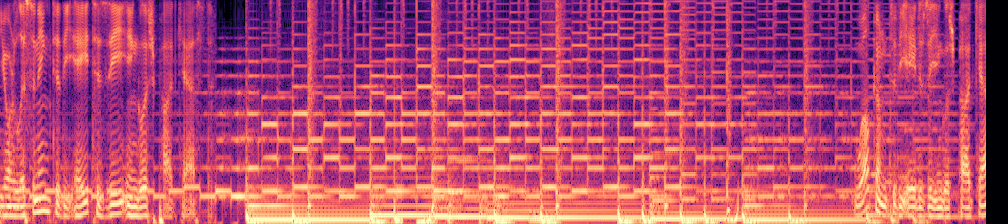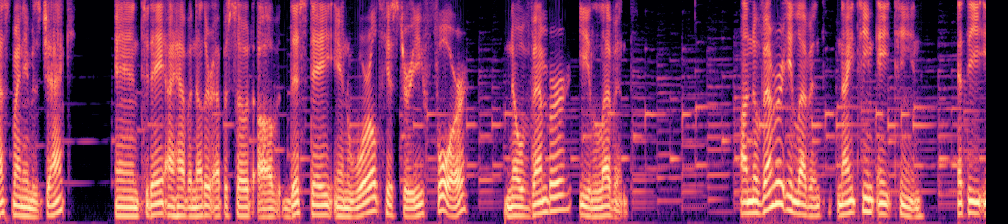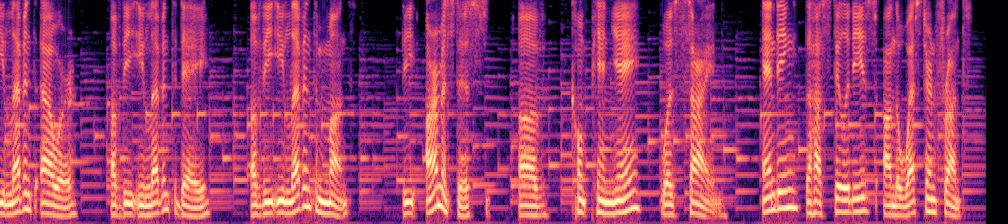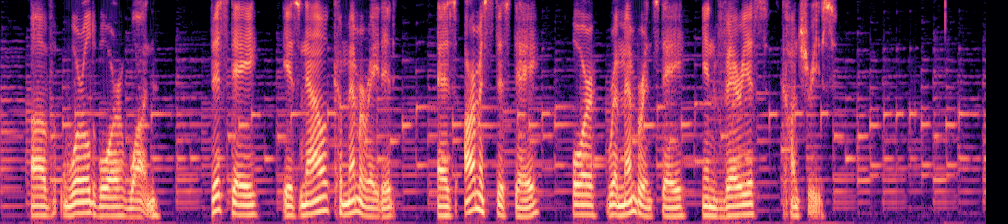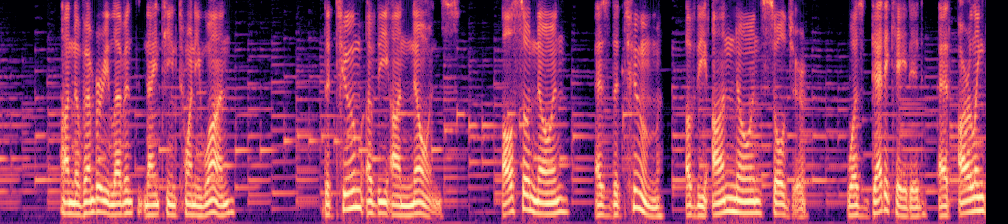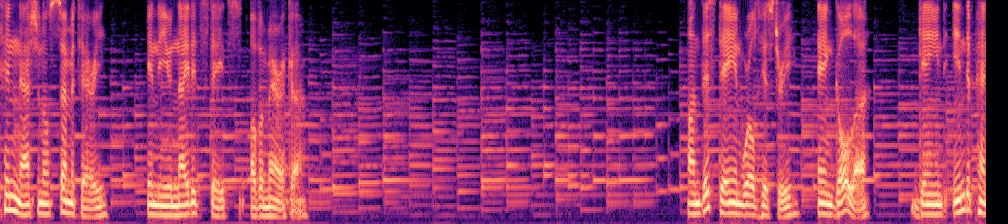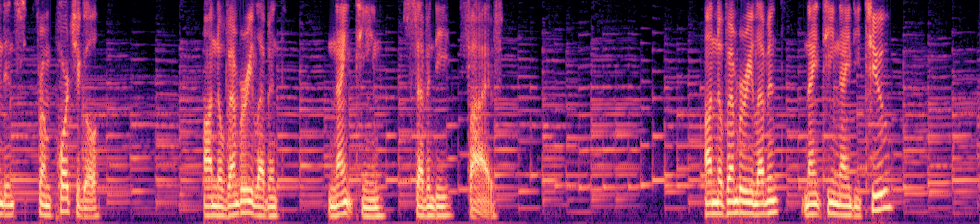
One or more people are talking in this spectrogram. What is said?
You're listening to the A to Z English Podcast. Welcome to the A to Z English Podcast. My name is Jack, and today I have another episode of This Day in World History for November 11th. On November 11th, 1918, at the 11th hour of the 11th day of the 11th month, the armistice of Compiègne was signed, ending the hostilities on the Western Front of World War I. This day is now commemorated as Armistice Day or Remembrance Day in various countries. On November 11, 1921, the Tomb of the Unknowns, also known as the Tomb of the Unknown Soldier, was dedicated at Arlington National Cemetery in the United States of America. On this day in world history, Angola gained independence from Portugal on November 11th, 1975. On November 11th, 1992,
